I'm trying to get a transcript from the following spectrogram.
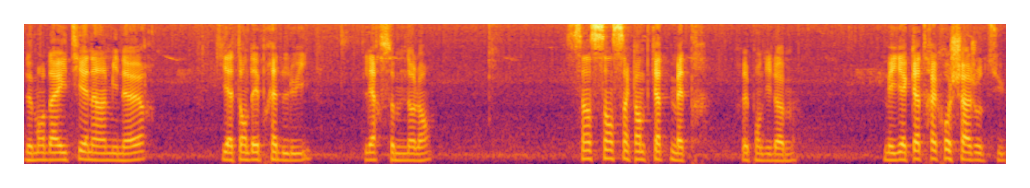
demanda Étienne à un mineur, qui attendait près de lui, l'air somnolent. 554 mètres, répondit l'homme. Mais il y a quatre accrochages au-dessus,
